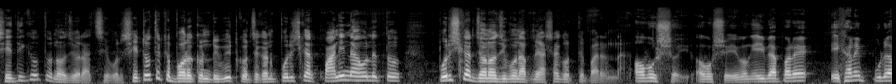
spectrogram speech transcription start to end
সেদিকেও তো নজর আছে বলে। সেটাও তো একটা বড় কন্ট্রিবিউট করছে কারণ পরিষ্কার পানি না হলে তো পরিষ্কার জনজীবন আপনি আশা করতে পারেন না। অবশ্যই অবশ্যই। এবং এই ব্যাপারে এখানে পুরা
